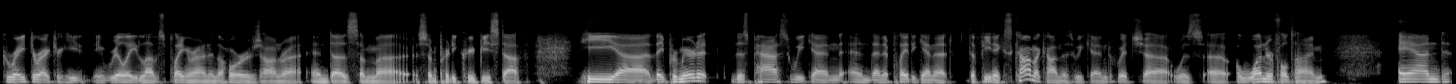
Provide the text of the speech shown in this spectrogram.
great director. He he really loves playing around in the horror genre and does some uh, some pretty creepy stuff. He uh, they premiered it this past weekend, and then it played again at the Phoenix Comic Con this weekend, which uh, was uh, a wonderful time. And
